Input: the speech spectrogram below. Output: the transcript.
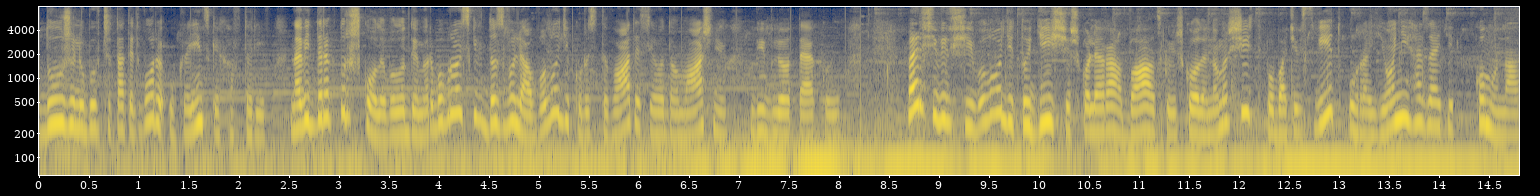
Дуже любив читати твори українських авторів. Навіть директор школи Володимир Бобровський дозволяв Володі користуватися його домашньою бібліотекою. Перші вірші Володі, тоді ще школяра Балтської школи номер 6 побачив світ у районній газеті Комунар.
